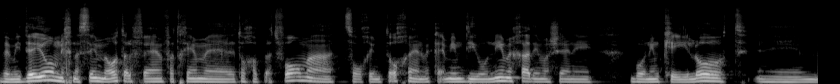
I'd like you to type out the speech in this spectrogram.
ומדי יום נכנסים מאות אלפי מפתחים אה, לתוך הפלטפורמה, צורכים תוכן, מקיימים דיונים אחד עם השני, בונים קהילות, אמ,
